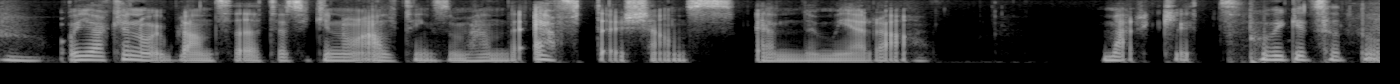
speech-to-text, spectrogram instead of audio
Mm. Och Jag kan nog ibland säga att jag tycker nog allting som hände efter känns ännu mera märkligt. På vilket sätt då?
